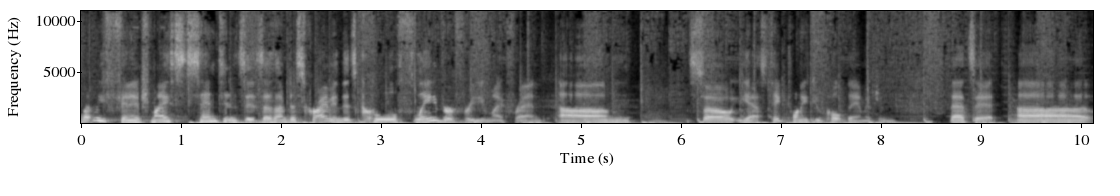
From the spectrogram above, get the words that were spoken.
Let me finish my sentences as I'm describing this cool flavor for you, my friend. Um, so yes, take 22 cold damage, and that's it. Uh,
